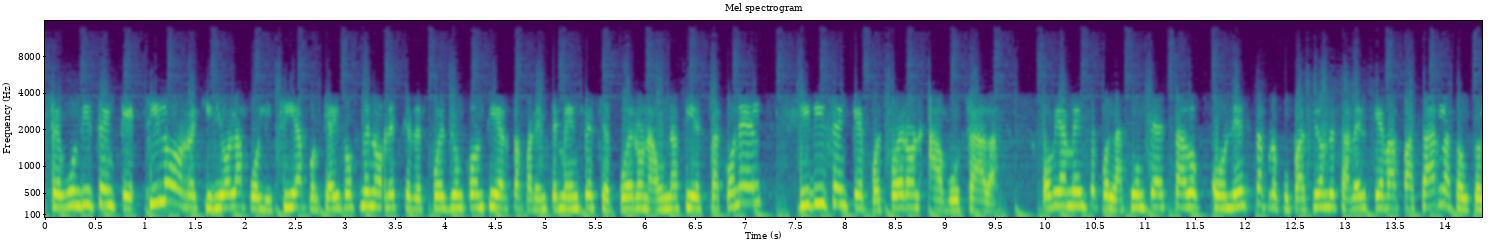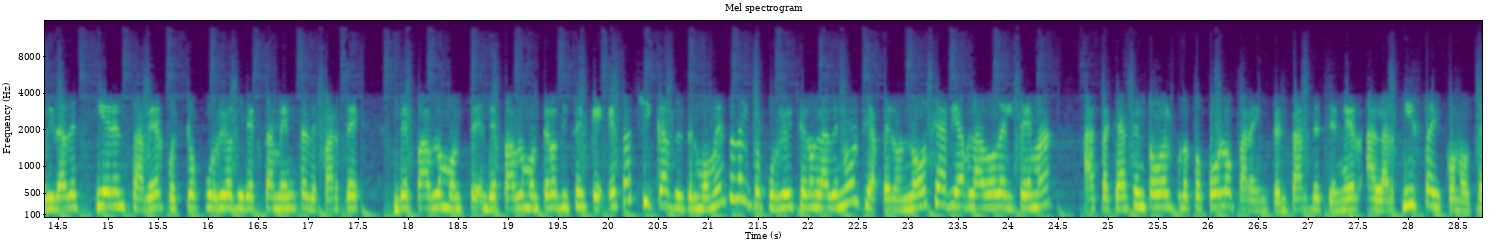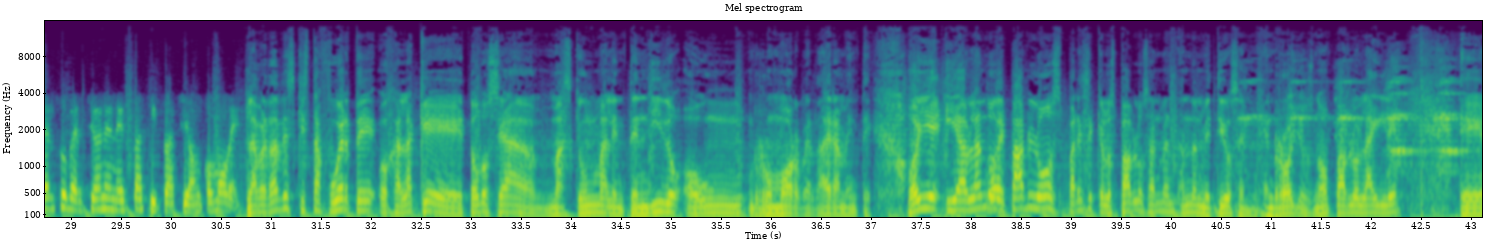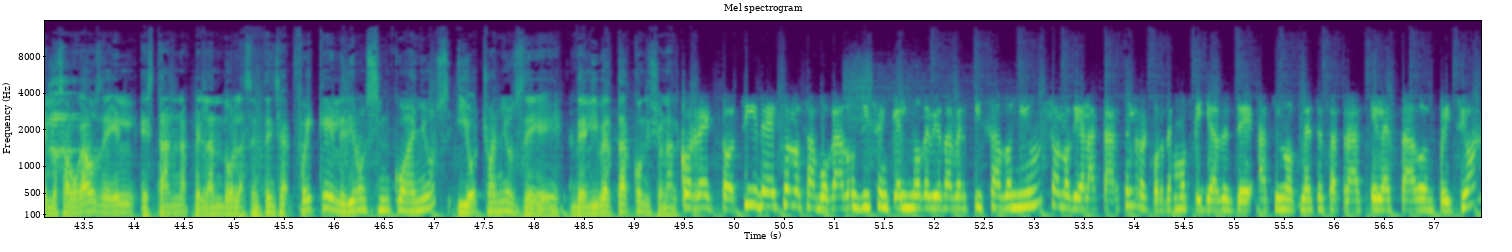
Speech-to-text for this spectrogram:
según dicen que sí lo requirió la policía porque hay dos menores que después de un concierto aparentemente se fueron a una fiesta con él y dicen que pues fueron abusadas. Obviamente pues la gente ha estado con esta preocupación de saber qué va a pasar, las autoridades quieren saber pues qué ocurrió directamente de parte de Pablo de Pablo Montero dicen que esas chicas desde el momento en el que ocurrió hicieron la denuncia, pero no se había hablado del tema hasta que hacen todo el protocolo para intentar detener al artista y conocer su versión en esta situación. ¿Cómo ven? La verdad es que está fuerte. Ojalá que todo sea más que un malentendido o un rumor, verdaderamente. Oye, y hablando de Pablos, parece que los Pablos andan, andan metidos en, en rollos, ¿no? Pablo Laile eh, los abogados de él están apelando la sentencia. Fue que le dieron cinco años y ocho años de, libertad condicional. Correcto. Sí, de hecho los abogados dicen que él no debió de haber pisado ni un solo día a la cárcel. Recordemos que ya desde hace unos meses atrás él ha estado en prisión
